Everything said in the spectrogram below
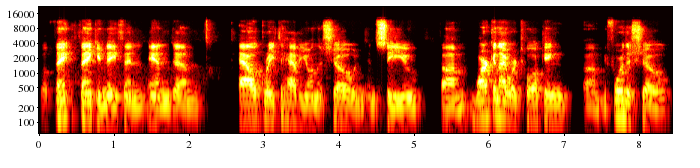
Well, thank, thank you, Nathan. And um, Al, great to have you on the show and, and see you. Um, Mark and I were talking um, before the show.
